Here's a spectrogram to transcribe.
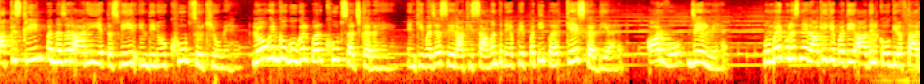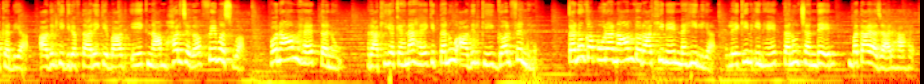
आपकी स्क्रीन पर नज़र आ रही ये तस्वीर इन दिनों खूब सुर्खियों में है। लोग इनको गूगल पर खूब सर्च कर रहे हैं। इनकी वजह से राखी सावंत ने अपने पति पर केस कर दिया है और वो जेल में है। मुंबई पुलिस ने राखी के पति आदिल को गिरफ़्तार कर लिया। आदिल की गिरफ्तारी के बाद एक नाम हर जगह फ़ेमस हुआ। वो नाम है तनु। राखी का कहना है कि तनु आदिल की गर्लफ्रेंड है। तनु का पूरा नाम तो राखी ने नहीं लिया, लेकिन इन्हें तनु चंदेल बताया जा रहा है।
